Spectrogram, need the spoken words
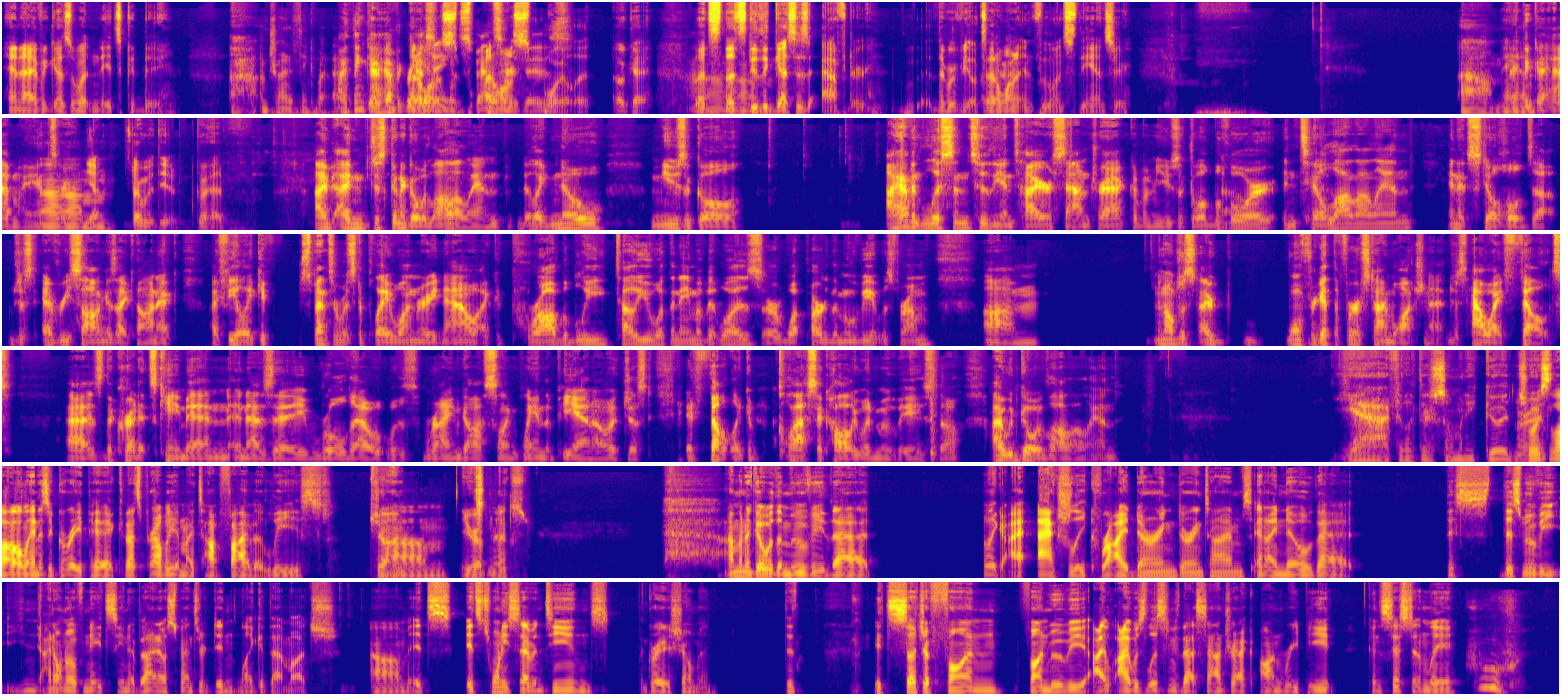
and I have a guess of what Nate's could be. I'm trying to think about. I think I have I'm a I don't guess want of forgetting- what to. I don't want to Spencer's is. spoil it. Okay, let's let's do the Um, guesses after the reveal because I don't want to influence the answer. Oh man. I think I have my answer. Um, Yeah. Start with you. Go ahead. I, I'm just gonna go with La La Land. Like no musical. I haven't listened to the entire soundtrack of a musical before until La La Land, and it still holds up. Just every song is iconic. I feel like if Spencer was to play one right now, I could probably tell you what the name of it was or what part of the movie it was from. Um, and I'll just I won't forget the first time watching it, just how I felt as the credits came in and as they rolled out with Ryan Gosling playing the piano. It just it felt like a classic Hollywood movie. So I would go with La La Land. Yeah, I feel like there's so many good All right. choices. La La Land is a great pick. That's probably in my top five at least. John, Um, you're up next. I'm gonna go with a movie that, like, I actually cried during during times, and I know that this this movie. I don't know if Nate's seen it, but I know Spencer didn't like it that much. Um, it's it's 2017's The Greatest Showman. The, it's such a fun fun movie. I I was listening to that soundtrack on repeat consistently.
